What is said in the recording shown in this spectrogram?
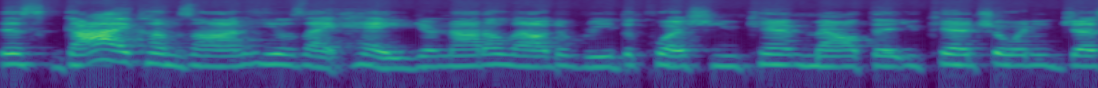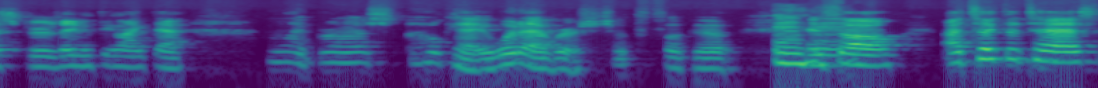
this guy comes on. He was like, "Hey, you're not allowed to read the question. You can't mouth it. You can't show any gestures, anything like that." I'm like, "Bro, okay, whatever. Shut the fuck up." Mm-hmm. And so I took the test.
